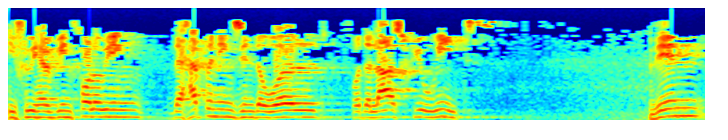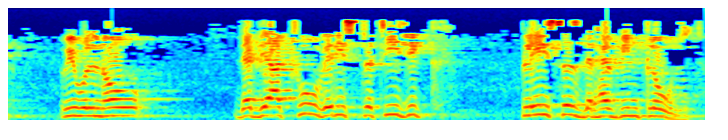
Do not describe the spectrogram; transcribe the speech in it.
If we have been following the happenings in the world for the last few weeks, then we will know that there are two very strategic places that have been closed.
